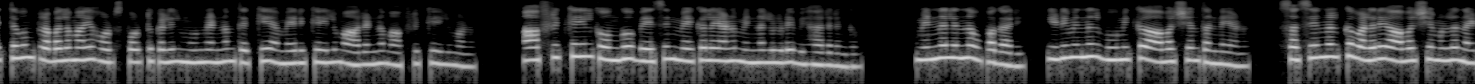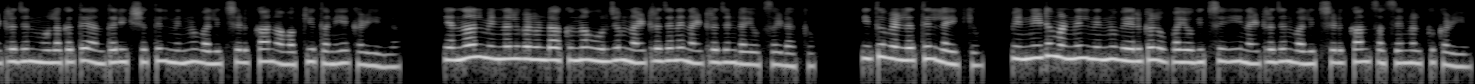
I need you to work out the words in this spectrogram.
ഏറ്റവും പ്രബലമായ ഹോട്ട്സ്പോട്ടുകളിൽ മൂന്നെണ്ണം തെക്കേ അമേരിക്കയിലും ആറെണ്ണം ആഫ്രിക്കയിലുമാണ്. ആഫ്രിക്കയിൽ കോങ്കോ ബേസിൻ മേഖലയാണ് മിന്നലുകളുടെ വിഹാരരംഗം. മിന്നലെന്ന ഉപകാരി ഇടിമിന്നൽ ഭൂമിക്ക് ആവശ്യം തന്നെയാണ്. സസ്യങ്ങൾക്ക് വളരെ ആവശ്യമുള്ള നൈട്രജൻ മൂലകത്തെ അന്തരീക്ഷത്തിൽ നിന്ന് വലിച്ചെടുക്കാൻ അവയ്ക്കു തനിയെ കഴിയില്ല. എന്നാൽ മിന്നലുകൾ ഉണ്ടാക്കുന്ന ഊർജം നൈട്രജനെ നൈട്രജൻ ഡയോക്സൈഡാക്കും. ഇത് വെള്ളത്തിൽ ലയിക്കും. പിന്നീട് മണ്ണിൽ നിന്നു വേരുകൾ ഉപയോഗിച്ച് ഈ നൈട്രജൻ വലിച്ചെടുക്കാൻ സസ്യങ്ങൾക്ക് കഴിയും.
